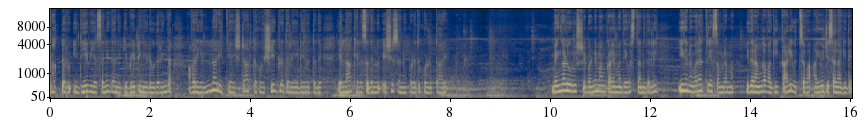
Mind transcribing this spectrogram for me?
ಭಕ್ತರು ಈ ದೇವಿಯ ಸನ್ನಿಧಾನಕ್ಕೆ ಭೇಟಿ ನೀಡುವುದರಿಂದ ಅವರ ಎಲ್ಲ ರೀತಿಯ ಇಷ್ಟಾರ್ಥಗಳು ಶೀಘ್ರದಲ್ಲೇ ಈಡೇರುತ್ತದೆ. ಎಲ್ಲ ಕೆಲಸದಲ್ಲೂ ಯಶಸ್ಸನ್ನು ಪಡೆದುಕೊಳ್ಳುತ್ತಾರೆ. ಬೆಂಗಳೂರು ಶ್ರೀ ಬಂಡೆಮಂಕಾಳೆಮ್ಮ ದೇವಸ್ಥಾನದಲ್ಲಿ ಈಗ ನವರಾತ್ರಿಯ ಸಂಭ್ರಮ. ಇದರ ಅಂಗವಾಗಿ ಕಾಳಿ ಉತ್ಸವ ಆಯೋಜಿಸಲಾಗಿದೆ.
